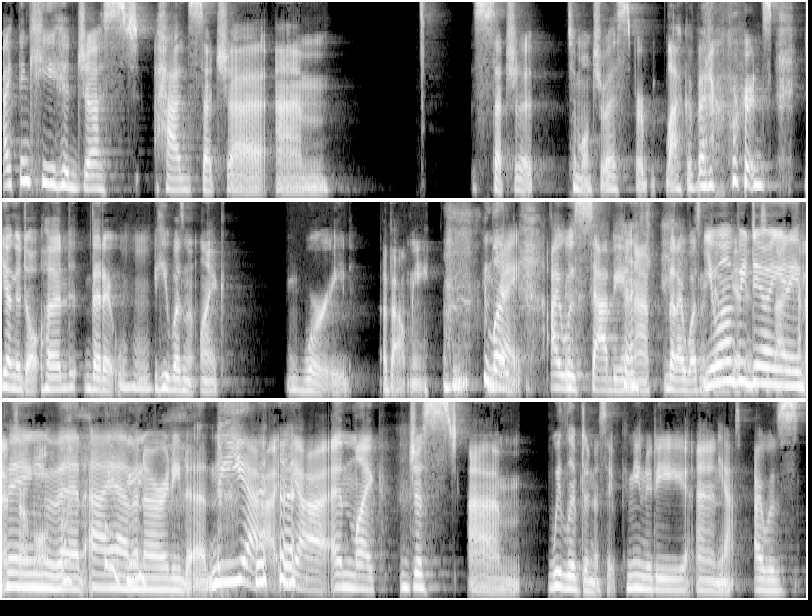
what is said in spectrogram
I think he had just had such a um such a tumultuous, for lack of better words, young adulthood that it Mm-hmm. he wasn't like worried about me. like Right. I was savvy enough that I wasn't. You won't be doing that kind of anything that I haven't already done. yeah, yeah, and like just um, we lived in a safe community, and Yeah. I was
